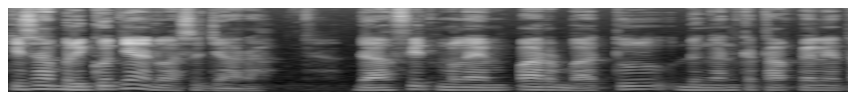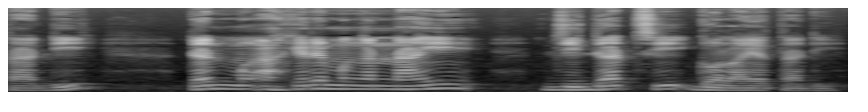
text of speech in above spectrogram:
Kisah berikutnya adalah sejarah. David melempar batu dengan ketapelnya tadi dan akhirnya mengenai jidat si Goliath tadi.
